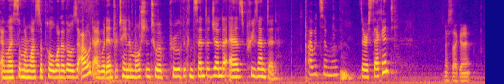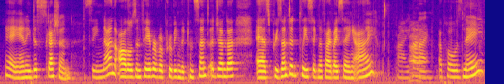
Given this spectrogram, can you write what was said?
Unless someone wants to pull one of those out, I would entertain a motion to approve the consent agenda as presented. I would so move. Is there a second? I second it. Okay, any discussion? Seeing none, all those in favor of approving the consent agenda as presented, please signify by saying aye. Aye. Aye. Opposed, nay.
